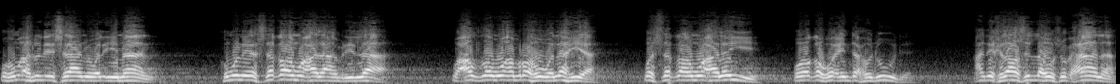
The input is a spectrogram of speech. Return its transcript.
وهم أهل الإسلام والإيمان. هم الذين استقاموا على أمر الله. وعظموا أمره ونهيه واستقاموا عليه ووقفوا عند حدوده عن إخلاص له سبحانه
